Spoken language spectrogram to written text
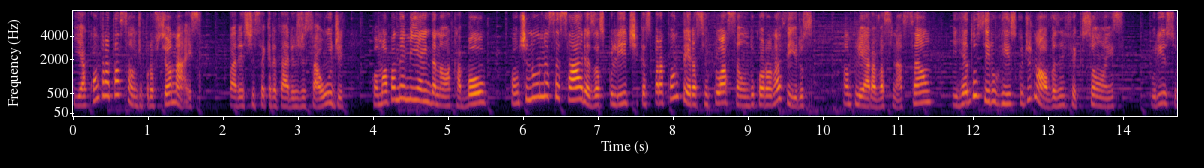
e a contratação de profissionais. Para estes secretários de saúde, como a pandemia ainda não acabou, continuam necessárias as políticas para conter a circulação do coronavírus, ampliar a vacinação e reduzir o risco de novas infecções. Por isso,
